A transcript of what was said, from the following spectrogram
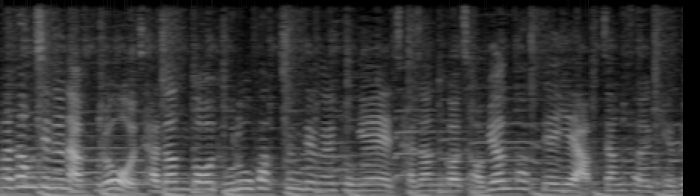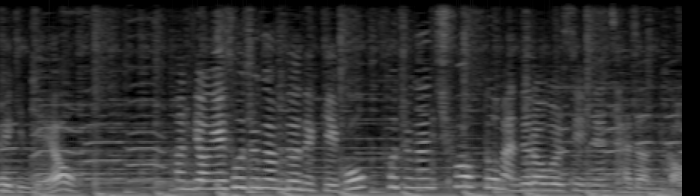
화성시는 앞으로 자전거 도로 확충 등을 통해 자전거 저변 확대에 앞장설 계획인데요. 환경의 소중함도 느끼고 소중한 추억도 만들어 볼 수 있는 자전거.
